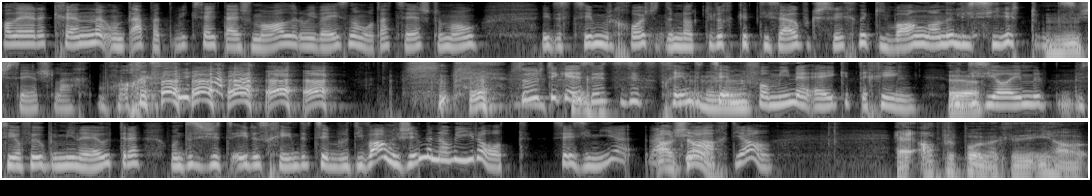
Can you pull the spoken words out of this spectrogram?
habe lernen kennen. Und eben, wie gesagt, er ist Maler und ich weiss noch, wo der das erste Mal in das Zimmer kam, hat er natürlich die selber gestrichene Wange analysiert und es ist sehr schlecht gemacht. Das Lustige ist, jetzt, das jetzt das Kinderzimmer von meinen eigenen Kindern. Ja. die sind ja immer, sind ja viel bei meinen Eltern. Und das ist jetzt ihr Kinderzimmer. Und die Wange ist immer noch wie rot. Sie haben sie nie Ah, weggemacht, ja. Hey, apropos, ich habe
